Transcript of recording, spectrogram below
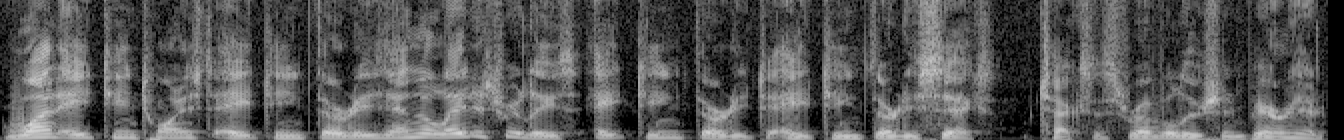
one 1820s to 1830s, and the latest release 1830 to 1836, Texas Revolution period.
